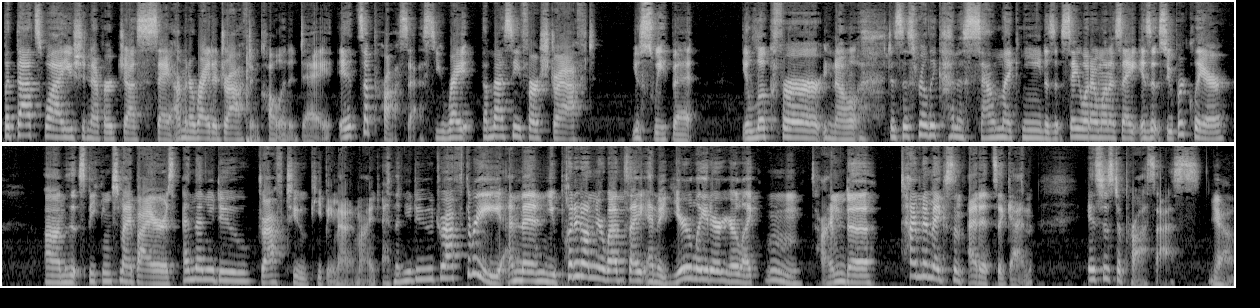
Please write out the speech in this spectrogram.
But that's why you should never just say, I'm going to write a draft and call it a day. It's a process. You write the messy first draft, you sweep it, you look for, you know, does this really kind of sound like me? Does it say what I want to say? Is it super clear? Um, is it speaking to my buyers? And then you do draft two, keeping that in mind. And then you do draft three. And then you put it on your website. And a year later, you're like, hmm, time to time to make some edits again. It's just a process. Yeah.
